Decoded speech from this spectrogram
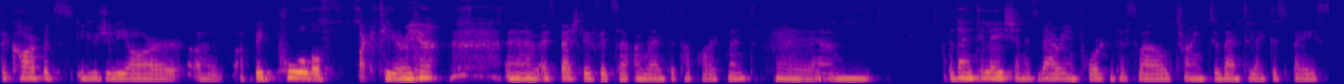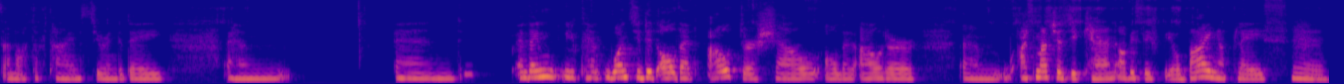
the carpets usually are a, a big pool of bacteria, um, especially if it's a, a rented apartment. Mm. Um, the ventilation is very important as well, trying to ventilate the space a lot of times during the day. Um, and and then you can once you did all that outer shell all that outer um, as much as you can. Obviously, if you're buying a place, mm.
